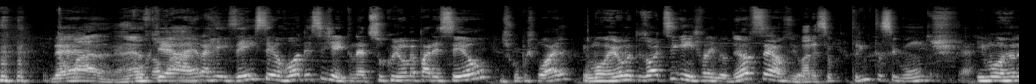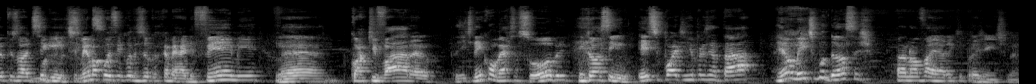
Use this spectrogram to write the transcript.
Né? Tomara, né? Porque Tomara. a era Heisei encerrou desse jeito, né? Tsukuyomi apareceu, desculpa o spoiler, e morreu no episódio seguinte. Falei, meu Deus do céu, viu? Apareceu por 30 segundos. E morreu no episódio Morreu no seguinte. episódio Mesma coisa que aconteceu com a Kamen Rider Femme, né? Com a Kivara, a gente nem conversa sobre. Então, assim, esse pode representar realmente mudanças pra nova era aqui pra gente, né?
